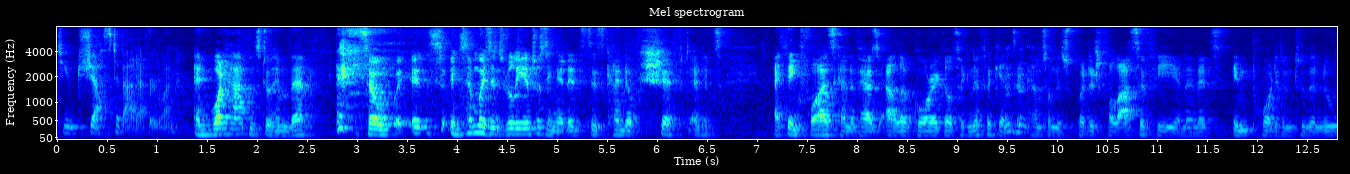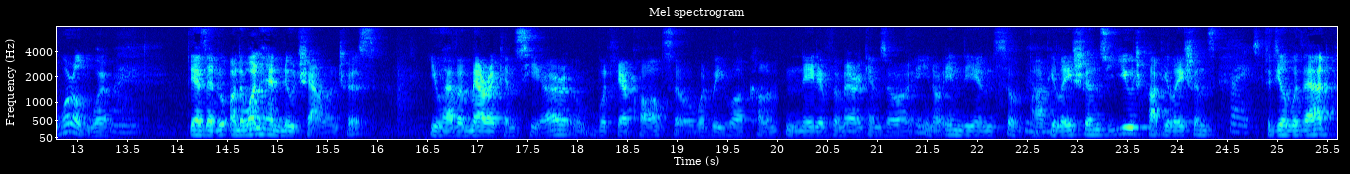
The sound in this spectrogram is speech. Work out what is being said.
to just about everyone. And what happens to him then? so in some ways it's really interesting that it's this kind of shift and it's I think for us kind of has allegorical significance. Mm-hmm. It comes from this British philosophy and then it's imported into the new world where right. there's a, on the one hand new challenges. You have Americans here, what they're called, so what we will call them Native Americans or you know Indians, so mm-hmm. populations, huge populations right. to deal with that.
